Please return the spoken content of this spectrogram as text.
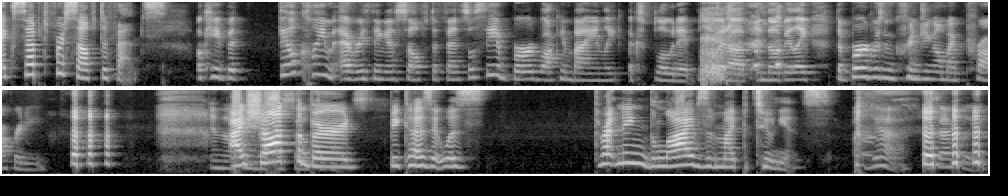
except for self defense. Okay, but they'll claim everything as self defense. They'll see a bird walking by and like explode it, blow it up, and they'll be like, "The bird was infringing on my property." I shot the bird because it was threatening the lives of my petunias. Yeah, exactly.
